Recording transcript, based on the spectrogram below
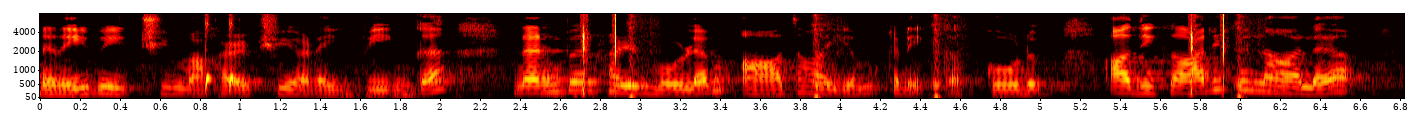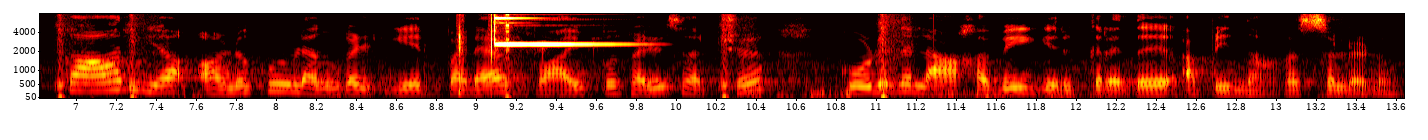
நிறைவேற்றி மகிழ்ச்சி அடைவீங்க. நண்பர்கள் மூலம் ஆதாயம் கிடைக்கக்கூடும். அதிகாரிகளால் காரிய அனுகூலங்கள் ஏற்பட வாய்ப்புகள் சற்று கூடுதலாகவே இருக்கிறது அப்படின்னு நாங்கள் சொல்லணும்.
